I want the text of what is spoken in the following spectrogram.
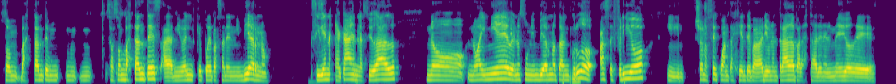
son bastante, mm, mm, o sea, son bastantes a nivel que puede pasar en invierno. Si bien acá en la ciudad no, no hay nieve, no es un invierno tan mm. crudo, hace frío y yo no sé cuánta gente pagaría una entrada para estar en el medio de,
